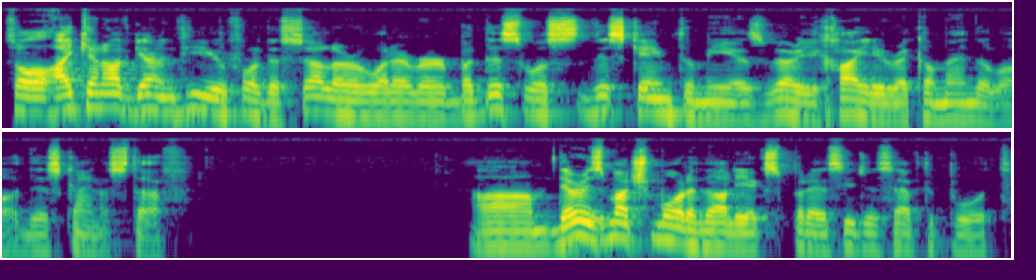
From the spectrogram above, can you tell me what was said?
So I cannot guarantee you for the seller or whatever, but this was this came to me as very highly recommendable. This kind of stuff. Um, there is much more at AliExpress. You just have to put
